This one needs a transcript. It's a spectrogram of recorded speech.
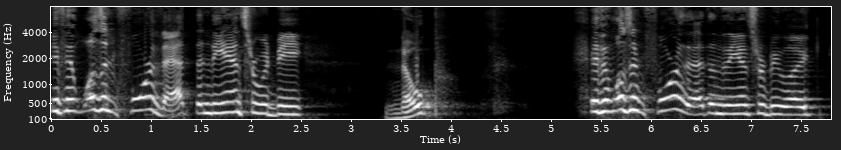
if it wasn't for that, then the answer would be nope. If it wasn't for that, then the answer would be like,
